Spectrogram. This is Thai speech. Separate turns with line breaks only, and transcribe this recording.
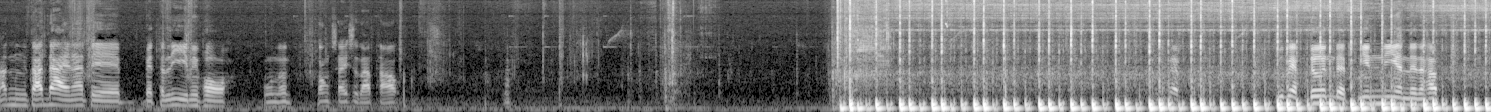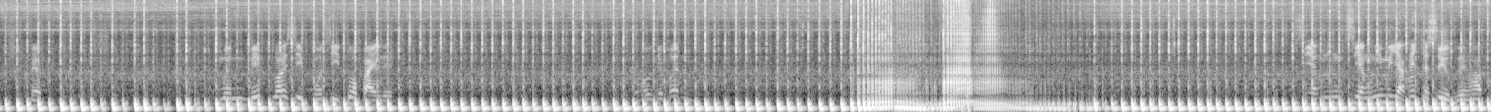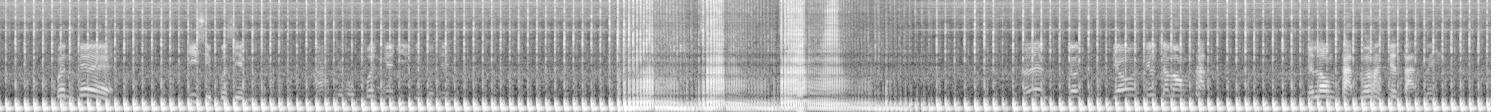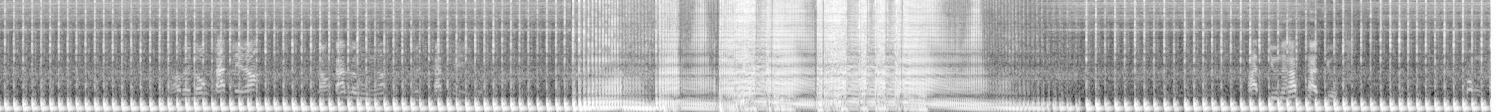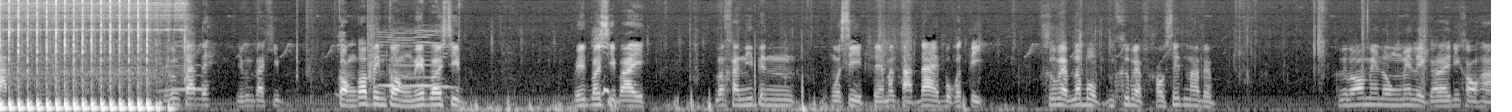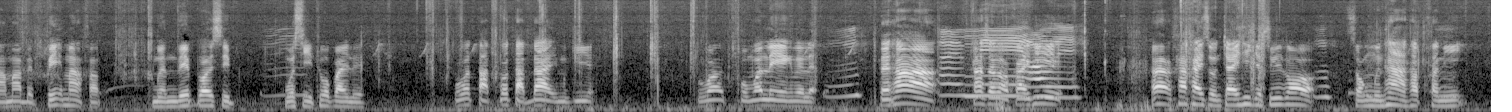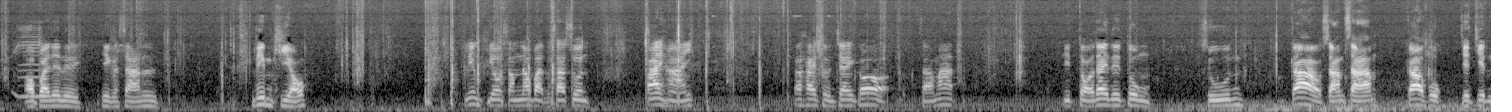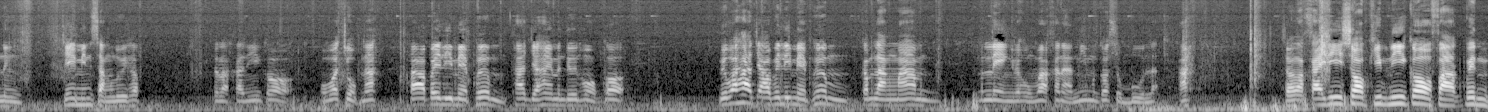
าร์ทมือสตาร์ทได้นะ แต่แบตเตอรี่ไม่พอคงต้องใช้สตาร์ทเท้าแบบคือแบบเดินแบบเนียนๆเลยนะครับเหมือนเบสร้อยสิบหัวฉีดทั่วไปเลยเดี๋ยวผมจะเบิ้ลเสียงเสียงนี่ไม่อยากให้จะสืบเลยครับ เบิ้ลแค่ยี่สิบเปอร์เซ็นต์เดี๋ยวผมเบิ้ลแค่ยี่สิบเปอร์เซ็นต์ เดี๋ยวเดี๋ยวเดี๋ยวจะลองตัด จะลองตัดว่ามันจะตัดไหมเอาไปลองตัดเลยเนาะ ลองตัดลงเนาะมันตัดให้ตัดอยู่นะครับ ตัดอยู่ กล่องตัดอย่าเพิ่งตั ดเลยอย่าคลิปกล่องก็เป็นกล่องเวฟร้อยสิบเวฟร้อยสิบไอรถคันนี้เป็นหัวสีดแต่มันตัดได้ปกติ คือแบบระบบคือแบบเขาเซตมาแบบ คือล้อไม่ลงไม่เหล็กอะไรที่เขาหามาแบบเป๊ะมากครับ เหมือนเวฟร้อยสิบหัวสีทั่วไปเลย เพราะว่าตัดก็ตัดได้เมื่อกี้เพราะว่าผมว่าเลงเลยแหละ แต่ถ้าถ้าสำหรับใครที่ ถ้าถ้าใครสนใจที่จะซื้อก็สองหมื่นห้าครับคันนี้เอาไปได้เลย เอกสาร เล่มเขียว เล่มเขียวสำเนาบัตรประชาชนป้ายหาย ถ้าใครสนใจก็สามารถติดต่อได้โดยตรง 0 9 3 3 9 6 7 7 1 เจมินสั่งลุยครับสำหรับคันนี้ก็ผมว่าจบนะ ถ้าเอาไปรีเมทเพิ่ม ถ้าจะให้มันเดินหอบก็ หรือว่าถ้าจะเอาไปรีเมทเพิ่มกำลังม้ามันมันแรงแล้วผมว่าขนาดนี้มันก็สมบูรณ์แล้วอะสำหรับใครที่ชอบคลิปนี้ก็ฝากเป็น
